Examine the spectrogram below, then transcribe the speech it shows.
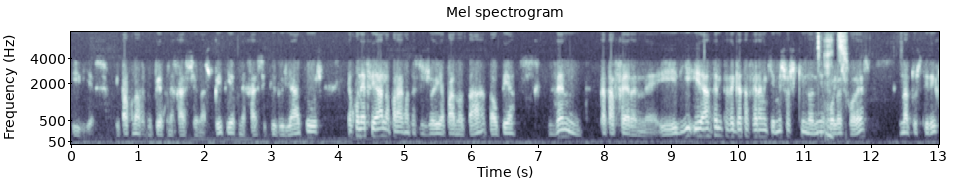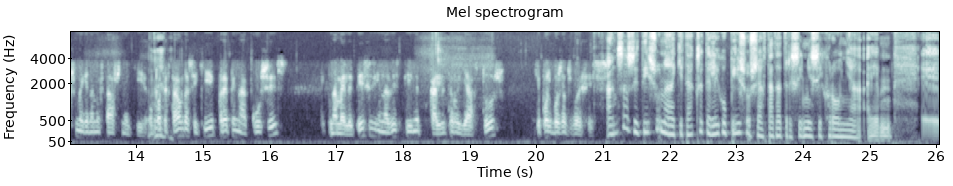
ίδιες. Υπάρχουν άνθρωποι που έχουν χάσει ένα σπίτι, έχουν χάσει τη δουλειά τους, έχουν έρθει άλλα πράγματα στη ζωή απάνω τα, τα οποία δεν καταφέρανε οι ίδιοι ή αν θέλετε δεν καταφέραμε και εμείς ως κοινωνία Έτσι. πολλές φορές να τους στηρίξουμε για να μην φτάσουν εκεί. Οπότε ναι. φτάνοντας εκεί πρέπει να ακούσεις, να μελετήσεις για να δεις τι είναι καλύτερο για αυτούς και πώς μπορείς να τους βοηθήσεις. Αν σας ζητήσω να κοιτάξετε λίγο πίσω σε αυτά τα 3,5 χρόνια, ε, ε,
